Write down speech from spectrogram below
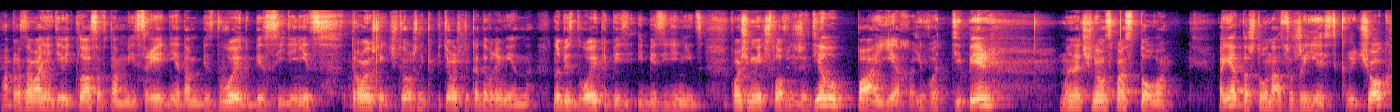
образование 9 классов, там и среднее, там без двоек, без единиц, троечник, четверочник пятерочник одновременно, но без двоек и без, и без единиц. Впрочем, меньше слов ближе к делу, поехали. И вот теперь мы начнем с простого. Понятно, что у нас уже есть крючок,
